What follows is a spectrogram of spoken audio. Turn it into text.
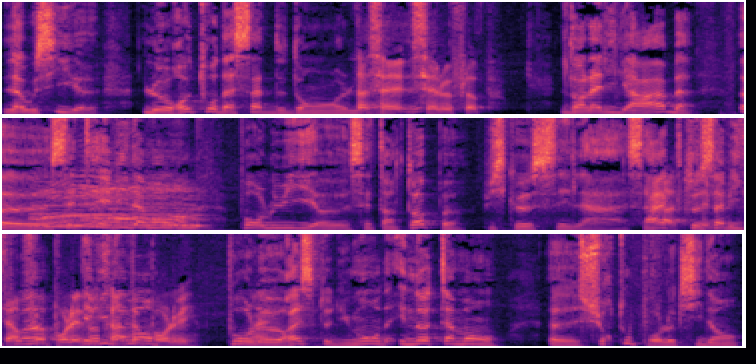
Là aussi, le retour d'Assad dans... Ça, c'est le flop. Dans la Ligue arabe, c'est évidemment pour lui, c'est un top, puisque c'est la, ça ah, acte sa victoire. C'est un flop pour les autres, un top pour lui. Pour le reste du monde, et notamment, surtout pour l'Occident,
